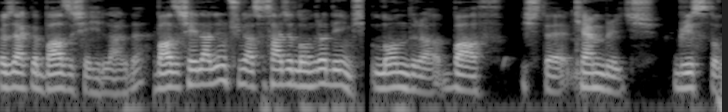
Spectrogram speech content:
özellikle bazı şehirlerde. Bazı şehirler diyorum çünkü aslında sadece Londra değilmiş. Londra, Bath, işte Cambridge, Bristol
